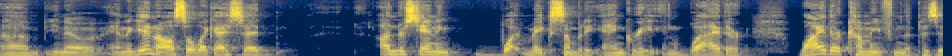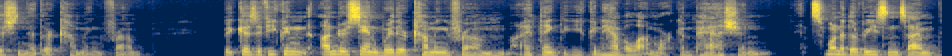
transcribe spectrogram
Um, you know, and again, also like I said, understanding what makes somebody angry and why they're why they're coming from the position that they're coming from. Because if you can understand where they're coming from, I think that you can have a lot more compassion. It's one of the reasons I'm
